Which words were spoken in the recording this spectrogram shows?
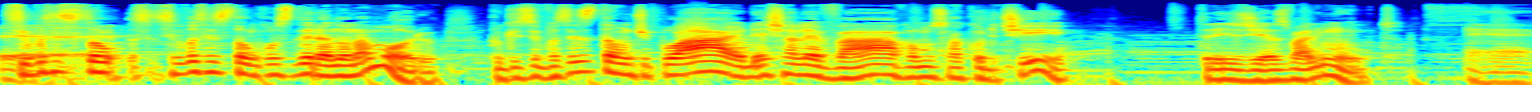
Se vocês estão, se vocês estão considerando um namoro. Porque se vocês estão tipo, ah, deixa levar, vamos só curtir, três dias vale muito. É.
